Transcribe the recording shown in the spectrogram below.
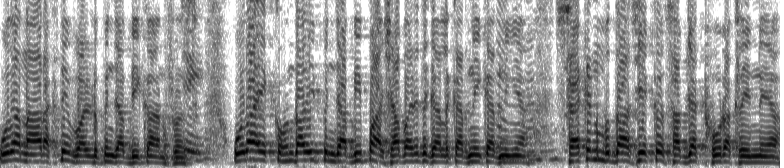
ਉਹਦਾ ਨਾਂ ਰੱਖਦੇ ਵਰਲਡ ਪੰਜਾਬੀ ਕਾਨਫਰੰਸ। ਉਹਦਾ ਇੱਕ ਹੁੰਦਾ ਵੀ ਪੰਜਾਬੀ ਭਾਸ਼ਾ ਬਾਰੇ ਤਾਂ ਗੱਲ ਕਰਨੀ ਕਰਨੀ ਆ। ਸੈਕੰਡ ਮੁੱਦਾ ਅਸੀਂ ਇੱਕ ਸਬਜੈਕਟ ਹੋਰ ਰੱਖ ਲੈਂਦੇ ਆ।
